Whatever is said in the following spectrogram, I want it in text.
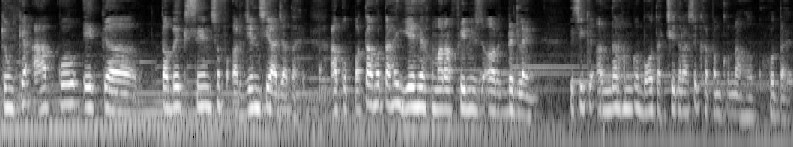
क्योंकि आपको एक तब एक सेंस ऑफ़ अर्जेंसी आ जाता है। आपको पता होता है, ये है हमारा फिनिश और डेडलाइन इसी के अंदर हमको बहुत अच्छी तरह से खत्म करना होता है।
